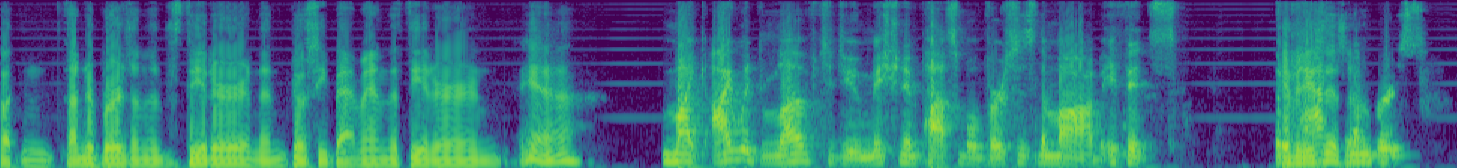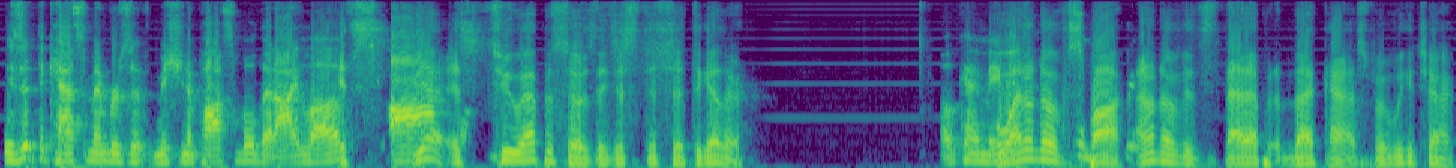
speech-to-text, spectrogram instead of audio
fucking Thunderbirds in the theater and then go see Batman in the theater and yeah, Mike, I would love to do Mission Impossible versus the mob if it's the If it cast exists, uh, members. Is it the cast members of Mission Impossible that I love? it's Ah. yeah, it's two episodes. They just just sit together. Okay. Maybe Oh, I don't know if Spock. I don't know if it's that ep- that cast, but we can check.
